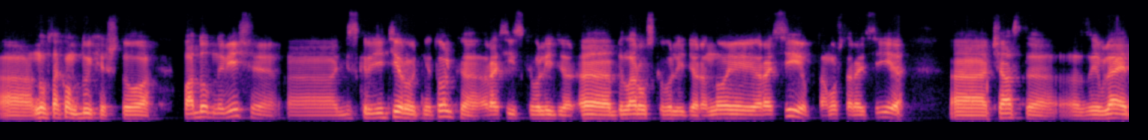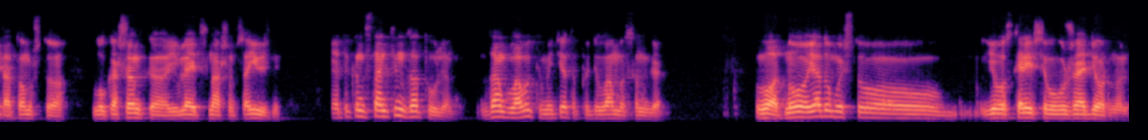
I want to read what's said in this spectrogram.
а, ну, в таком духе, что подобные вещи э, дискредитируют не только российского лидера, э, белорусского лидера, но и Россию, потому что Россия э, часто заявляет о том, что Лукашенко является нашим союзником. Это Константин Затулин, зам главы комитета по делам СНГ. Вот, но я думаю, что его, скорее всего, уже одернули.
